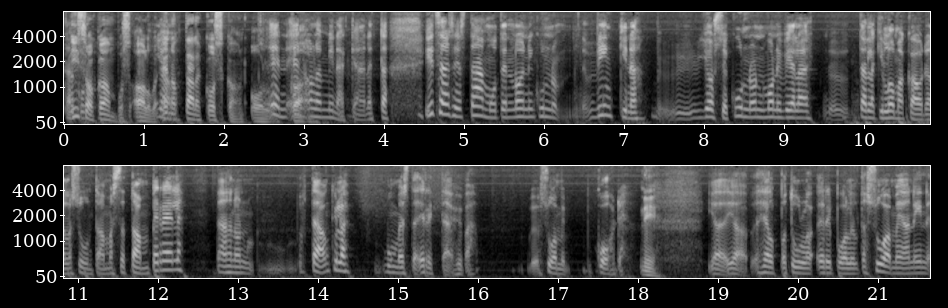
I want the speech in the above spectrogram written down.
Tää Iso kun- kampusalue. Joo. En ole täällä koskaan ollut. En, en ole minäkään. Että itse asiassa tämä muuten noin niin kuin vinkkinä, jos ja kun on moni vielä äh, tälläkin lomakaudella suuntaamassa Tampereelle. Tämähän on, tämä on kyllä mun mielestä erittäin hyvä Suomi-kohde Niin. ja, ja helppo tulla eri puolilta Suomea, niin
